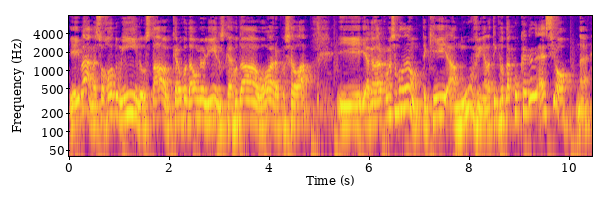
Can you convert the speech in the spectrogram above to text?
E aí, ah, mas só rodo Windows, tal, quero rodar o meu Linux, quero rodar o Oracle, sei lá. E, e, a galera começou a falar, não, tem que a nuvem, ela tem que rodar qualquer SO, né?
